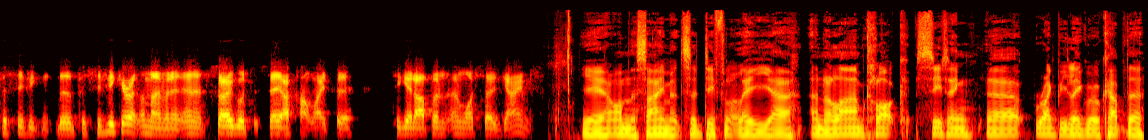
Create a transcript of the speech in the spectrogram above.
Pacific, the Pacifica at the moment, and it's so good to see. I can't wait to to get up and, and, watch those games. Yeah, I'm the same. It's definitely uh, an alarm clock setting uh, Rugby League World Cup. The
